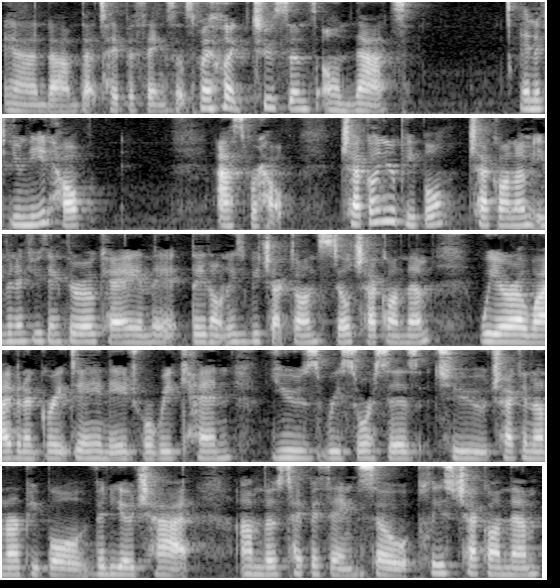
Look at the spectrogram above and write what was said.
and um, that type of thing. So that's my like two cents on that. And if you need help, ask for help check on your people, check on them, even if you think they're okay and they, they don't need to be checked on, still check on them. We are alive in a great day and age where we can use resources to check in on our people, video chat, um, those type of things. So please check on them.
